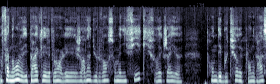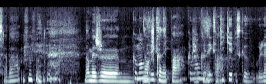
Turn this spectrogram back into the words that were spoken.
Enfin, non, il paraît que les, les, jardins du Levant sont magnifiques. Il faudrait que j'aille prendre des boutures de plantes grasses là-bas. Non, mais je comment non, je connais pas. Comment vous expliquez Parce que là,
